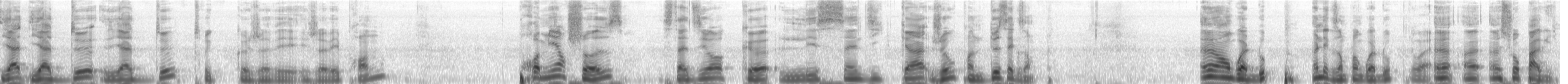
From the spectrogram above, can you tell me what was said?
il y a, il y, a deux- il y a deux trucs que j'avais j'avais prendre. Première chose, c'est-à-dire que les syndicats, je vais vous prendre deux exemples. Un en Guadeloupe, un exemple en Guadeloupe, Ouais. un, un- un sur Paris.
